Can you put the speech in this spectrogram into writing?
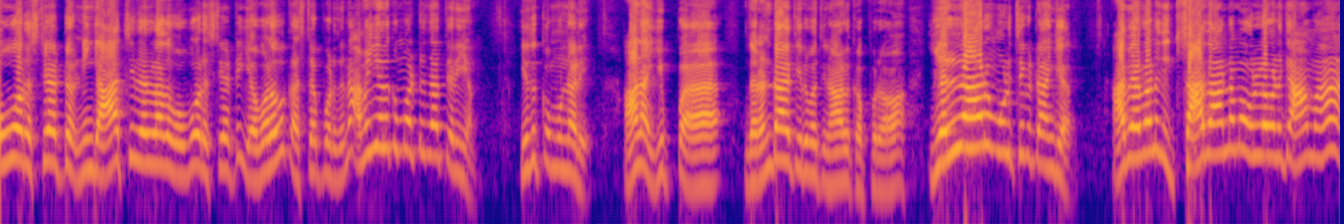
ஒவ்வொரு ஸ்டேட்டும் நீங்கள் ஆட்சியில் இல்லாத ஒவ்வொரு ஸ்டேட்டும் எவ்வளவு கஷ்டப்படுதுன்னு அவங்களுக்கு மட்டும்தான் தெரியும். இதுக்கு முன்னாடி. ஆனால் இப்போ இந்த ரெண்டாயிரத்தி இருபத்தி நாலுக்கு அப்புறம் எல்லாரும் முழிச்சுக்கிட்டாங்க. அவனுக்கு சாதாரணமாக உள்ளவனுக்கு ஆமாம்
